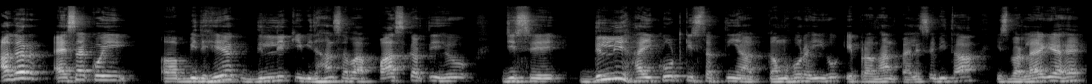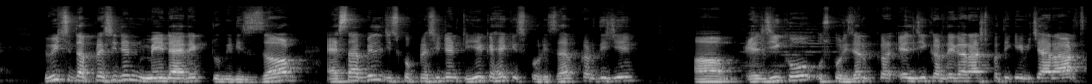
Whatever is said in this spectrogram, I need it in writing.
अगर ऐसा कोई विधेयक दिल्ली की विधानसभा पास करती हो, जिससे दिल्ली हाई कोर्ट की शक्तियाँ कम हो रही हो, ये प्रावधान पहले से भी था, इस बार लाया गया है which the president may direct to be reserve ऐसा बिल जिसको प्रेसिडेंट ये कहे कि इसको रिज़र्व कर दीजिए एल को उसको रिज़र्व कर एलजी कर देगा राष्ट्रपति के विचारार्थ।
